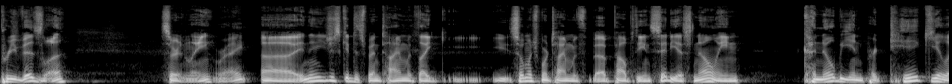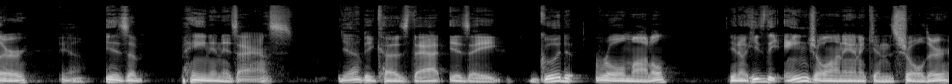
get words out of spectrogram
pre Vizsla, certainly, Right. Uh, and then you just get to spend time with like y- y- so much more time with uh, Palpatine Sidious, knowing Kenobi in particular Yeah. is a pain in his ass Yeah. because that is a good role model. You know, he's the angel on Anakin's shoulder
